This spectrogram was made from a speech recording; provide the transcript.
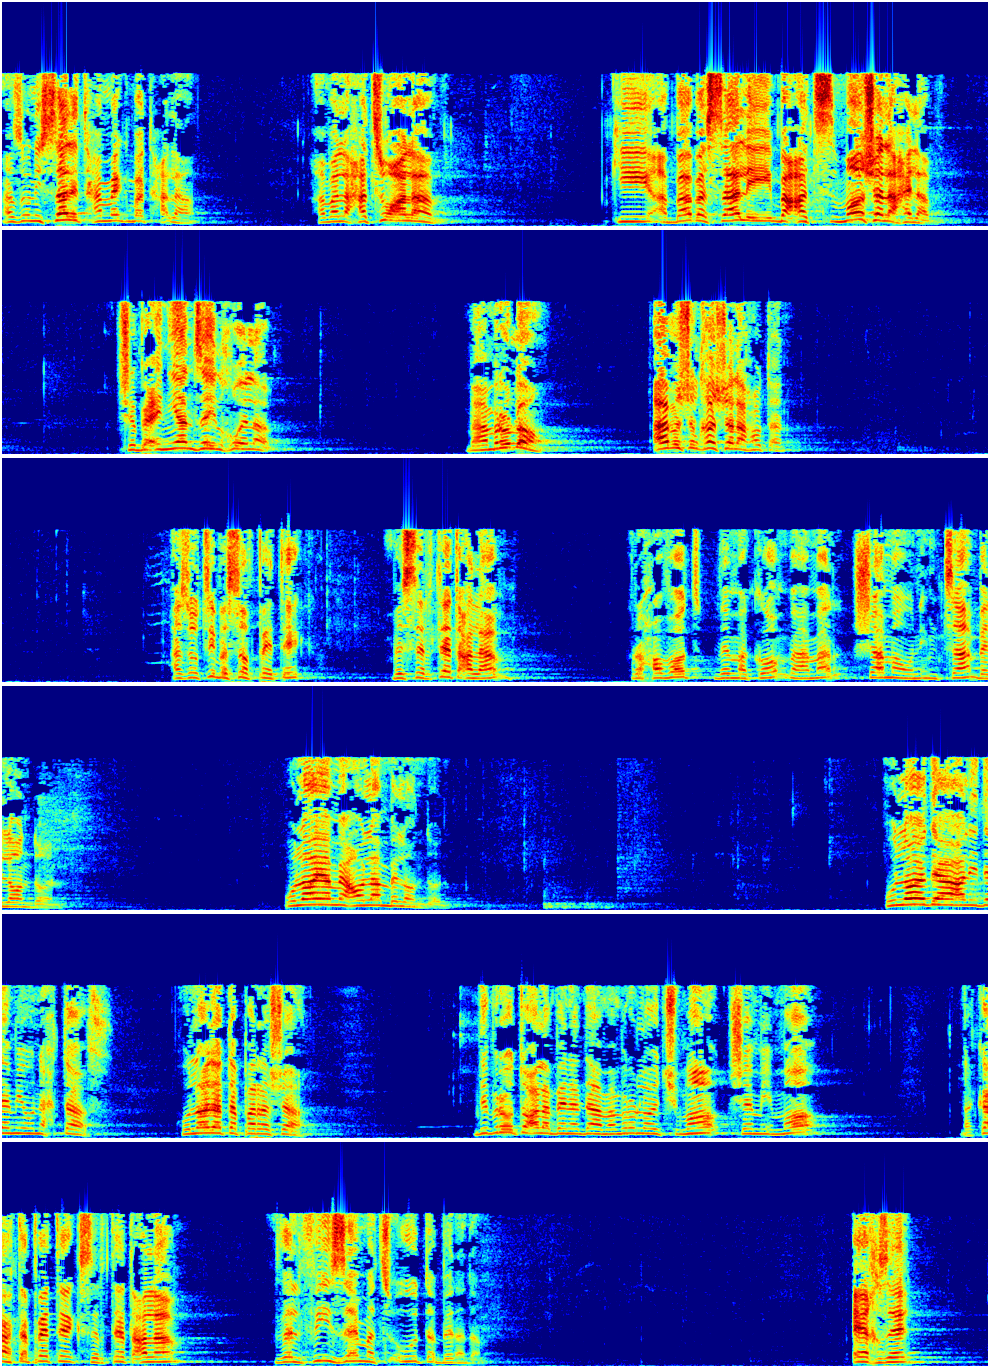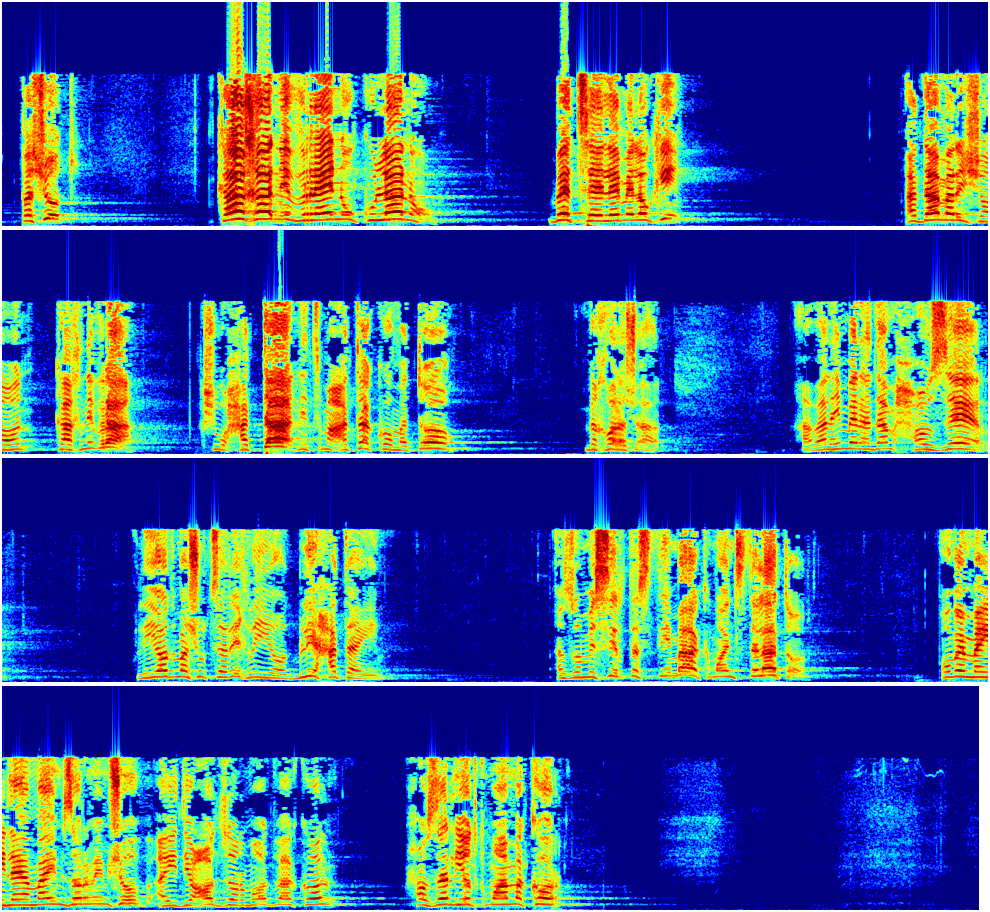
אז הוא ניסה להתחמק בהתחלה. אבל לחצו עליו, כי הבבא סאלי בעצמו שלח אליו, שבעניין זה ילכו אליו. ואמרו לו, אבא שלך שלח אותנו. אז הוציא בסוף פתק ושרטט עליו רחובות ומקום ואמר, שמה הוא נמצא בלונדון. הוא לא היה מעולם בלונדון. הוא לא יודע על ידי מי הוא נחטף. הוא לא יודע את הפרשה. דיברו אותו על הבן אדם, אמרו לו את שמו, שם אמו, לקח את הפתק, שרטט עליו, ולפי זה מצאו את הבן אדם. איך זה? פשוט. ככה נבראנו כולנו, בצלם אלוקים. אדם הראשון כך נברא. כשהוא חטא נצמעתה קומתו וכל השאר. אבל אם בן אדם חוזר להיות מה שהוא צריך להיות, בלי חטאים, אז הוא מסיר את הסתימה כמו אינסטלטור. וממילא המים זורמים שוב, הידיעות זורמות והכל חוזר להיות כמו המקור.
